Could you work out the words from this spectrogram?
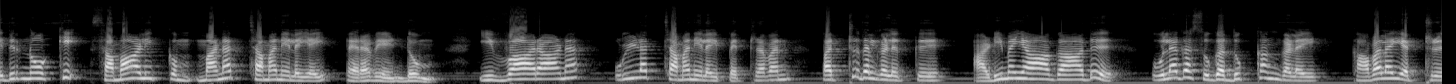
எதிர்நோக்கி சமாளிக்கும் மனச்சமநிலையை பெற வேண்டும். இவ்வாறான உள்ளச்சமநிலை பெற்றவன் பற்றுதல்களுக்கு அடிமையாகாது. உலக சுக துக்கங்களை கவலையற்று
